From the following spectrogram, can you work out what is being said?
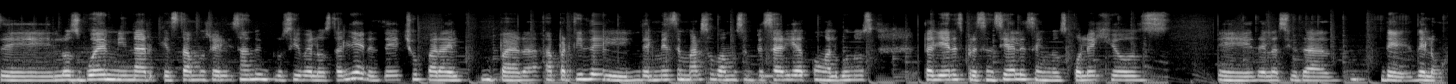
eh, los webinars que estamos realizando, inclusive los talleres. De hecho, para el, para, a partir del, del, mes de marzo vamos a empezar ya con algunos talleres presenciales en los colegios eh, de la ciudad de, de, Loja.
